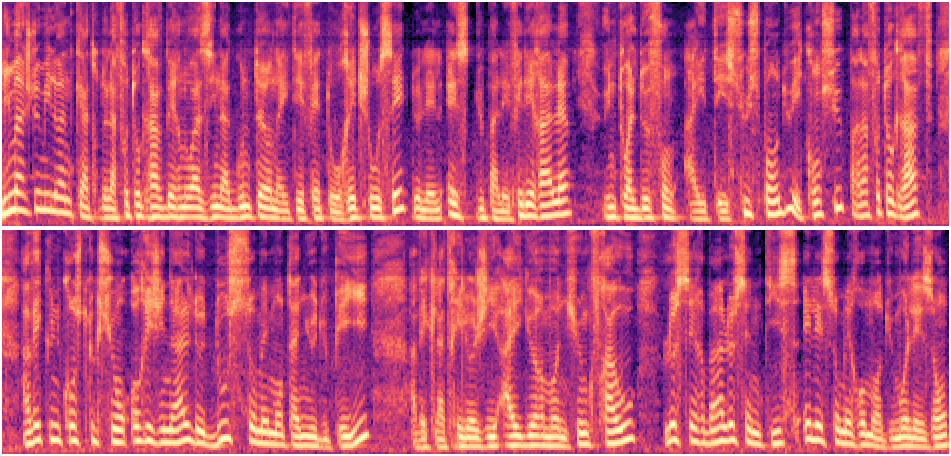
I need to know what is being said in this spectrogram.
L'image 2024 de la photographe bernoise Zina Gunther a été faite au rez-de-chaussée de l'aile est du palais fédéral. Une toile de fond a été suspendue et conçue par la photographe avec une construction originale de 12 sommets montagneux du pays, avec la trilogie Eigermont Jungfrau, le Cervin, le Sentis et les sommets romans du Molaison,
